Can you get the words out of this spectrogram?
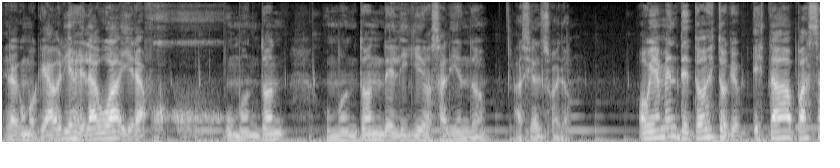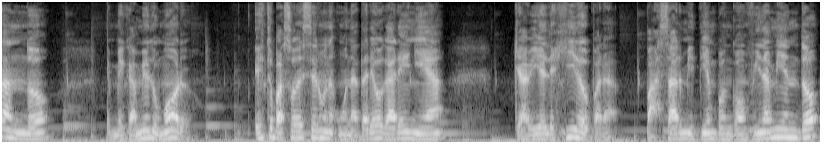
Era como que abrías el agua y era un montón, un montón de líquido saliendo hacia el suelo. Obviamente todo esto que estaba pasando me cambió el humor. Esto pasó de ser una, tarea hogareña que había elegido para pasar mi tiempo en confinamiento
